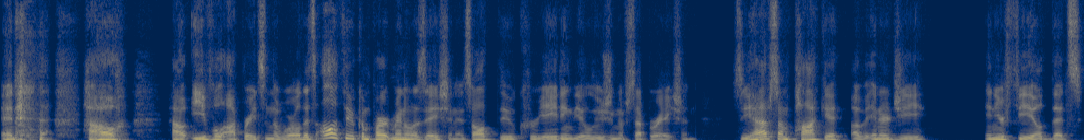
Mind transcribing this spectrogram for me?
and how how evil operates in the world, it's all through compartmentalization. It's all through creating the illusion of separation. So you have some pocket of energy in your field that's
